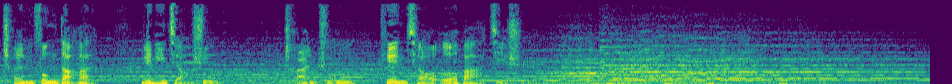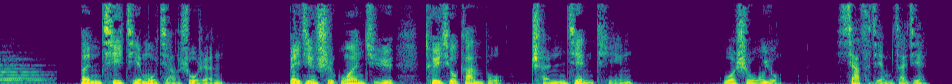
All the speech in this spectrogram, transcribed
尘封档案为您讲述铲除天桥恶霸纪实。本期节目讲述人。北京市公安局退休干部陈建廷，我是吴勇，下次节目再见。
